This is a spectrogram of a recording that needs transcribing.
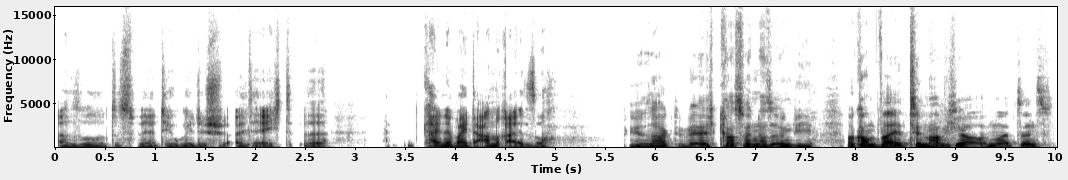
Also, das wäre theoretisch, Alter, echt äh, keine weite Anreise. Wie gesagt, wäre echt krass, wenn das irgendwie. Aber kommt, weil Tim habe ich ja im Advents.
